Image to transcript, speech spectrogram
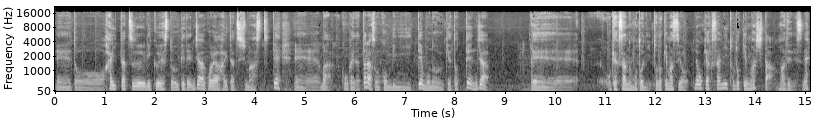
えっ、ー、と、配達リクエストを受けて、じゃあこれは配達しますっつって、えー、まあ、今回だったらそのコンビニに行って物を受け取って、じゃあ、えお客さんの元に届けますよ。で、お客さんに届けましたまでですね。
